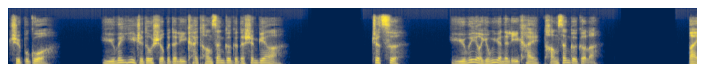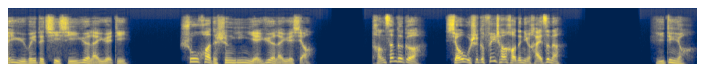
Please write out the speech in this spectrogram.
只不过，雨薇一直都舍不得离开唐三哥哥的身边啊。这次，雨薇要永远的离开唐三哥哥了。白雨薇的气息越来越低，说话的声音也越来越小。唐三哥哥，小五是个非常好的女孩子呢，一定要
